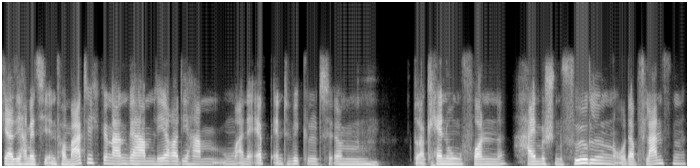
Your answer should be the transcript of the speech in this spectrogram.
ja, Sie haben jetzt hier Informatik genannt. Wir haben Lehrer, die haben eine App entwickelt ähm, zur Erkennung von heimischen Vögeln oder Pflanzen.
